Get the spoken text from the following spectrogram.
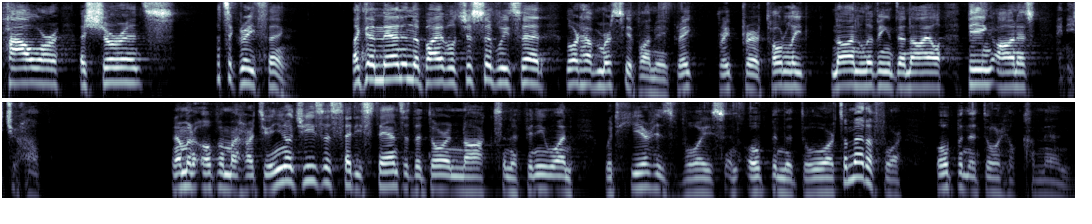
power, assurance. That's a great thing. Like the man in the Bible just simply said, Lord, have mercy upon me. Great, great prayer. Totally non living denial, being honest. I need your help. And I'm going to open my heart to you. And you know, Jesus said he stands at the door and knocks, and if anyone would hear his voice and open the door, it's a metaphor, open the door, he'll come in.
